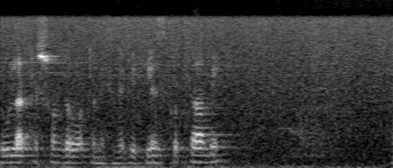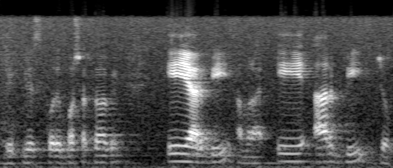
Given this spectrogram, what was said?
রুলারটা সুন্দর মতন এখানে রিপ্লেস করতে হবে। রিপ্লেস করে বসাতে হবে। এ আর বি আমরা এ আর বি যোগ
